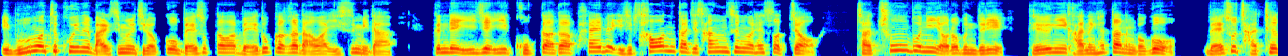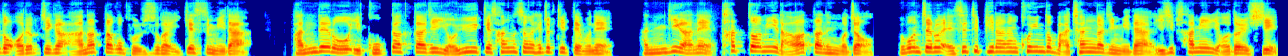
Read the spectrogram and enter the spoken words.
이 무브먼트 코인을 말씀을 드렸고 매수가와 매도가가 나와 있습니다. 근데 이제 이 고가가 824원까지 상승을 했었죠. 자, 충분히 여러분들이 대응이 가능했다는 거고 매수 자체도 어렵지가 않았다고 볼 수가 있겠습니다. 반대로 이 고가까지 여유 있게 상승을 해줬기 때문에 단기간에 타점이 나왔다는 거죠. 두 번째로 STP라는 코인도 마찬가지입니다. 23일 8시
